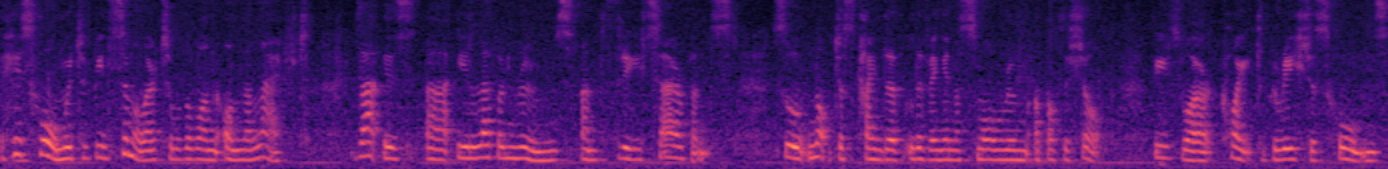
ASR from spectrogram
his home would have been similar to the one on the left. That is uh, 11 rooms and three servants. So not just kind of living in a small room above the shop. These were quite gracious homes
